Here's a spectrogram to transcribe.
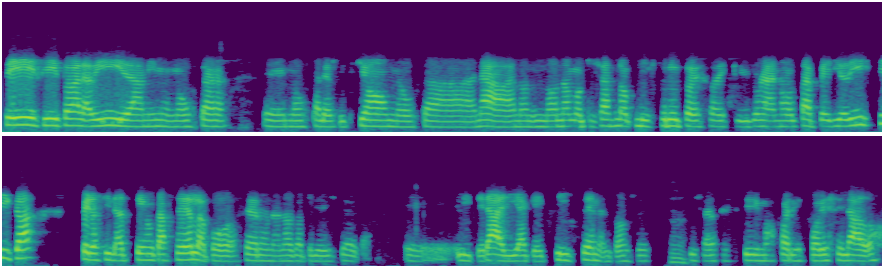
Sí, sí, toda la vida, a mí me gusta eh, me gusta leer ficción, me gusta nada, no, no, no, quizás no disfruto eso de escribir una nota periodística, pero si la tengo que hacer, la puedo hacer una nota periodística eh, literaria que existen, entonces mm. quizás estoy más por, ese lado.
